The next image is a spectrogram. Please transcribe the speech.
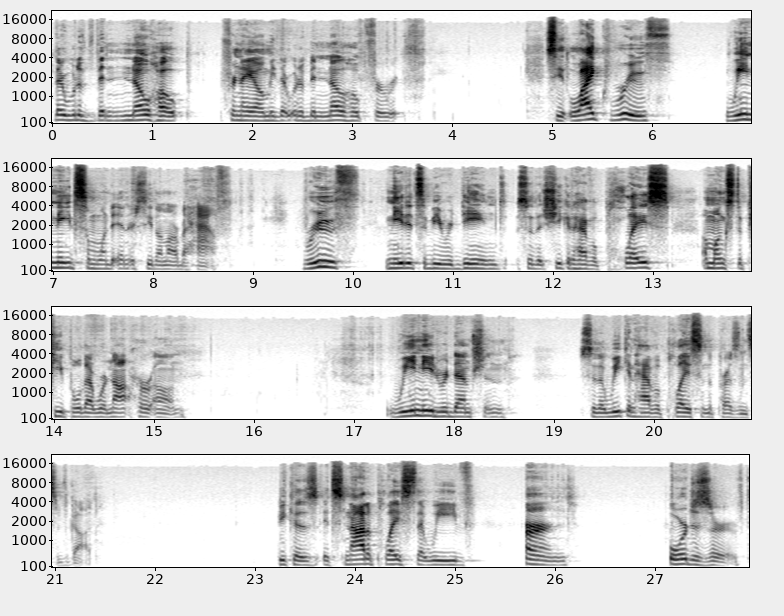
there would have been no hope for Naomi, there would have been no hope for Ruth. See, like Ruth, we need someone to intercede on our behalf. Ruth needed to be redeemed so that she could have a place amongst the people that were not her own. We need redemption so that we can have a place in the presence of God. Because it's not a place that we've earned or deserved,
